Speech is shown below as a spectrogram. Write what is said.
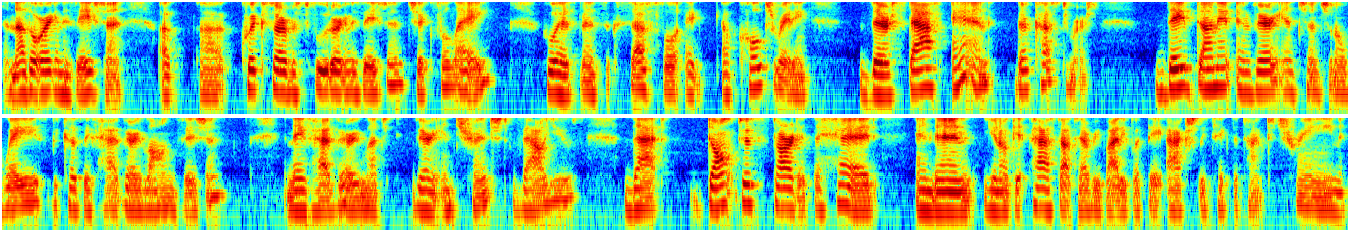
Another organization, a, a quick service food organization, Chick fil A, who has been successful at acculturating their staff and their customers. They've done it in very intentional ways because they've had very long vision and they've had very much, very entrenched values that don't just start at the head and then you know get passed out to everybody but they actually take the time to train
